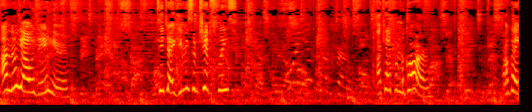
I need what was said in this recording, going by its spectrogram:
I knew y'all was in here. TJ, give me some chips, please. I came from the car. Okay,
